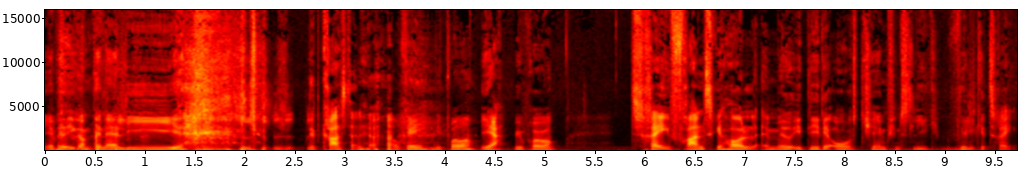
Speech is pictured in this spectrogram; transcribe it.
Jeg ved ikke, om den er lige lidt kras, den her. Okay, vi prøver. Ja, vi prøver. Tre franske hold er med i dette års Champions League. Hvilke tre?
